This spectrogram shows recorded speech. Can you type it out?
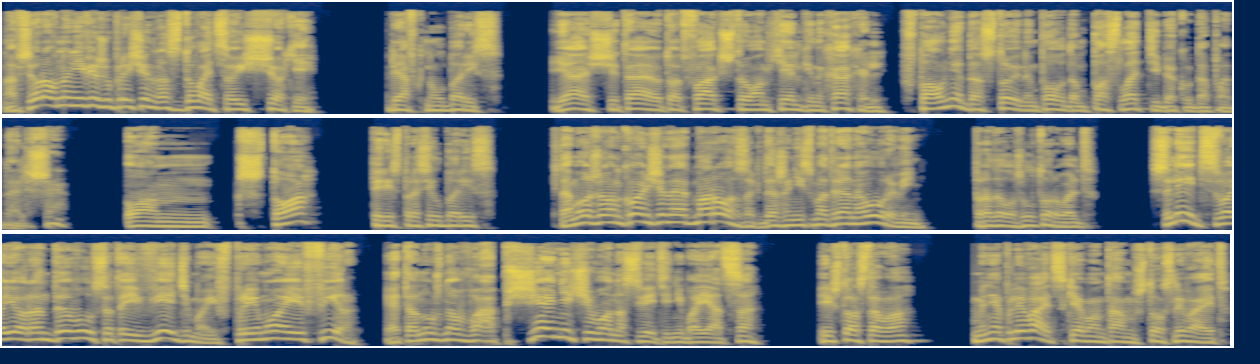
Но все равно не вижу причин раздувать свои щеки. Рявкнул Борис. Я считаю тот факт, что он Хельген Хахель, вполне достойным поводом послать тебя куда подальше». «Он... что?» — переспросил Борис. «К тому же он конченый отморозок, даже несмотря на уровень», — продолжил Торвальд. «Слить свое рандеву с этой ведьмой в прямой эфир — это нужно вообще ничего на свете не бояться». «И что с того? Мне плевать, с кем он там что сливает.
